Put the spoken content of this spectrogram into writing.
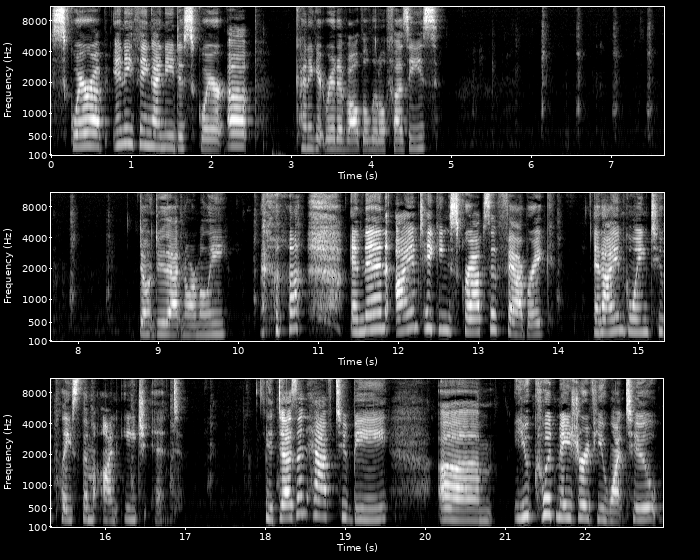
square up anything I need to square up, kind of get rid of all the little fuzzies. Don't do that normally. and then I am taking scraps of fabric and I am going to place them on each end. It doesn't have to be, um, you could measure if you want to.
